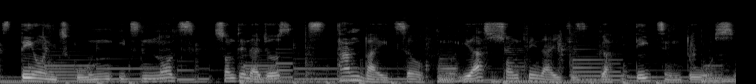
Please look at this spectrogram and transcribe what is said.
stay on its own. It's not something that just stand by itself. You know, it has something that it is gravitating towards.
